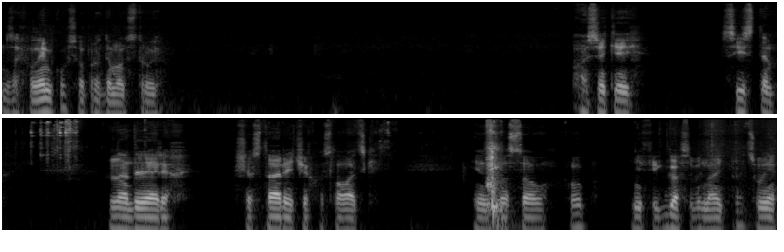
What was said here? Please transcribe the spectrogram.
За хвилинку все продемонструю. Ось який систем на дверях. Ще старий чехословацький. Із засову. Оп, ніфіга собі навіть працює.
